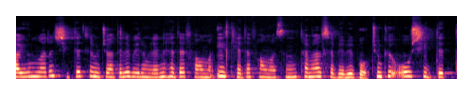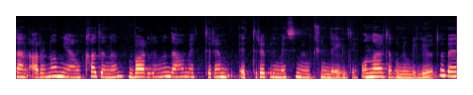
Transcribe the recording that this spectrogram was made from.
kayyumların şiddetle mücadele birimlerini hedef alma, ilk hedef almasının temel sebebi bu. Çünkü o şiddetten arınamayan kadının varlığını devam ettirem, ettirebilmesi mümkün değildi. Onlar da bunu biliyordu ve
